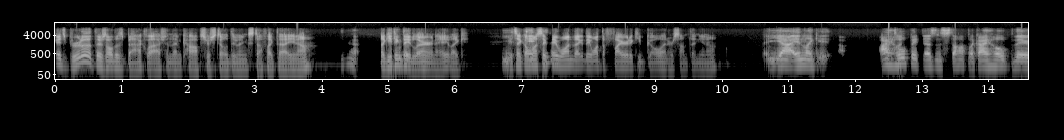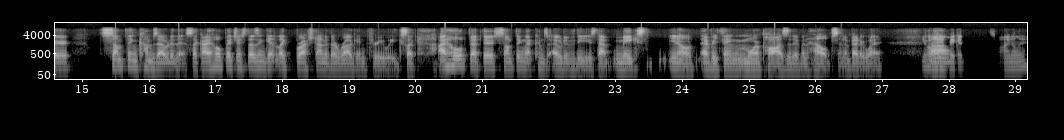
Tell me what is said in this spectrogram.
it's brutal that there's all this backlash and then cops are still doing stuff like that, you know? yeah, Like you think they'd learn, eh? Like it's like almost like they want like they want the fire to keep going or something, you know? yeah and like it, i like- hope it doesn't stop like i hope there something comes out of this like i hope it just doesn't get like brushed under the rug in three weeks like i hope that there's something that comes out of these that makes you know everything more positive and helps in a better way You hope Uh, they make it finally.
